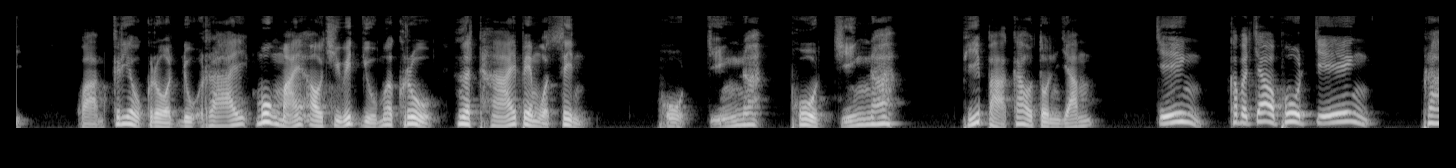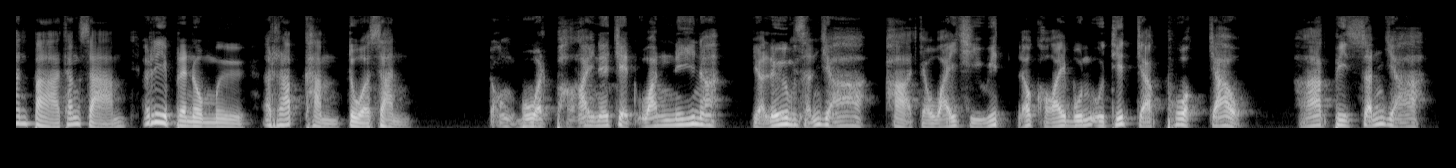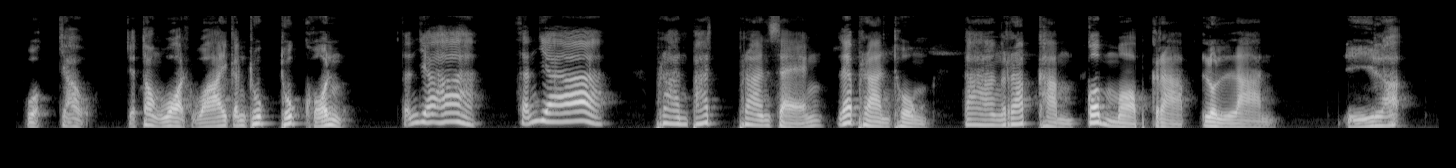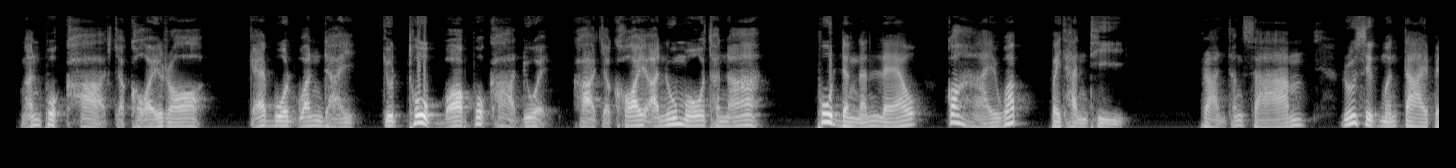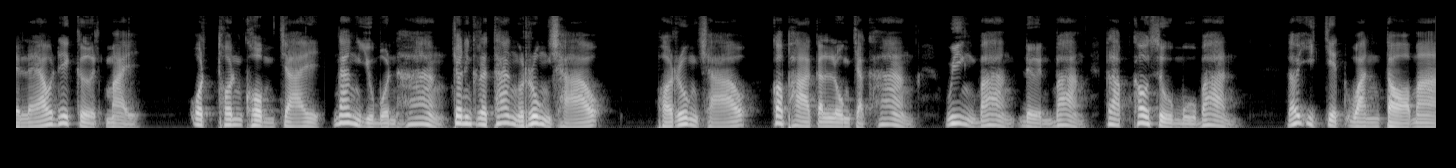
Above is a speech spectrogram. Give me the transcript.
ความเกลี้ยวโกรธดุร้าย มุ่งหมายเอาชีวิตอยู่เมื่อครู่ เหือดหายไปหมดสิ้น พูดจริงนะ พูดจริงนะ ผีป่าเก้าตนย้ำ จริง ข้าพเจ้าพูดจริง พรานป่าทั้งสามรีบประนมมือรับคำตัวสั่น ต้องบวชภายในเจ็ดวันนี้นะ อย่าลืมสัญญาข้าจะไว้ชีวิตแล้วคอยบุญอุทิศจากพวกเจ้า หากผิดสัญญาพวกเจ้า จะต้องวอดวายกันทุกทุกคน สัญญา สัญญา พรานพัด พรานแสง และพรานธงต่างรับคำก้มหมอบกราบลนลาน ดีละ งั้นพวกข้าจะคอยรอ แกบวชวันใด จุดทูบบอกพวกข้าด้วย ข้าจะคอยอนุโมทนา พูดดังนั้นแล้วก็หายวับไปทันที พรานทั้งสามรู้สึกเหมือนตายไปแล้วได้เกิดใหม่ อดทนข่มใจนั่งอยู่บนห้าง จนกระทั่งรุ่งเช้า พอรุ่งเช้าก็พากันลงจากห้าง วิ่งบ้างเดินบ้าง กลับเข้าสู่หมู่บ้าน แล้วอีกเจ็ดวันต่อมา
